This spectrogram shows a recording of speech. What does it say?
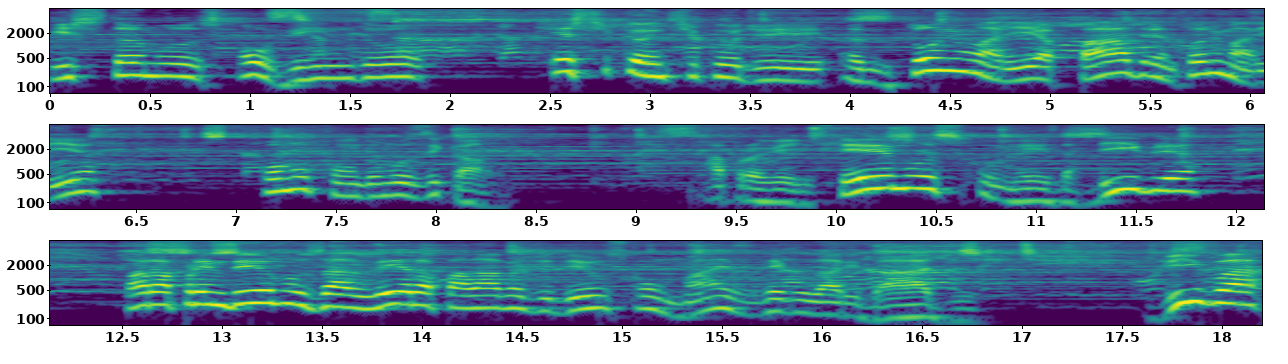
estamos ouvindo este cântico de Antônio Maria, Padre Antônio Maria, como fundo musical. Aproveitemos o mês da Bíblia para aprendermos a ler a palavra de Deus com mais regularidade. Viva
